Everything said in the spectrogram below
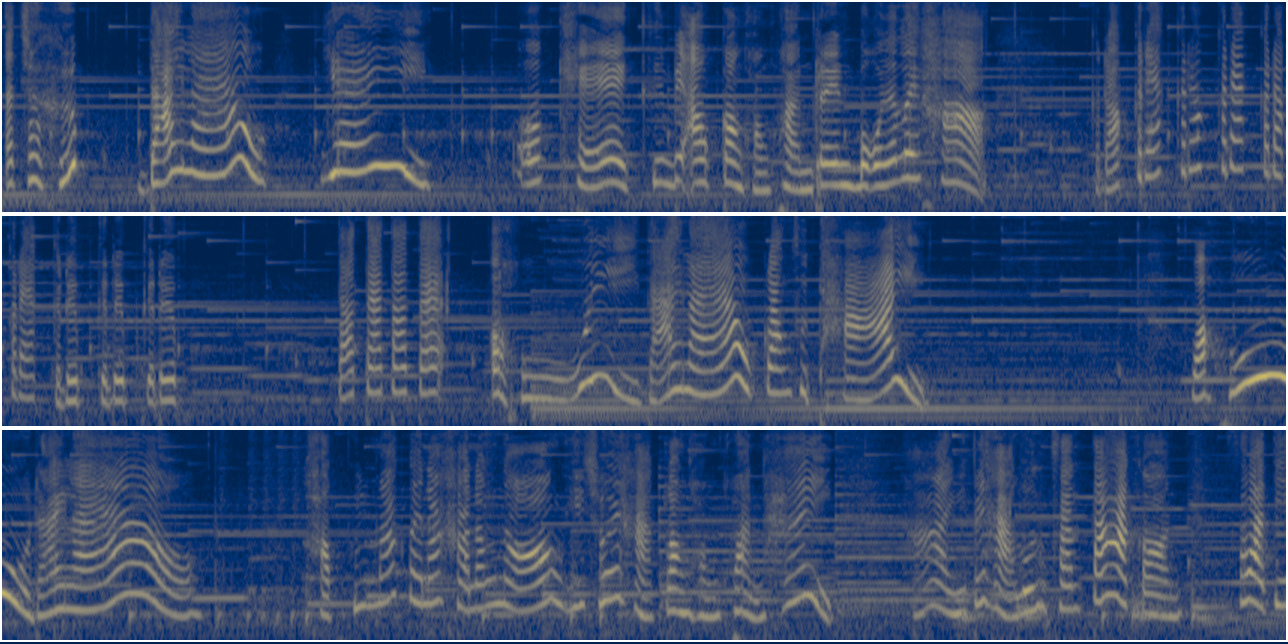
อาจจะฮึบ ได้แล้ว เย้ โอเค ขึ้นไปเอากล่องของขวัญเรนโบว์นั่นเลยค่ะ กระดอกกระแดกกระดอกกระแดกกระดอกกระแดกกระดึบกระดึบกระดึบตาแตะตาแตะโอ้โหยได้แล้วกล่องสุดท้ายว้าฮู้ได้แล้ว ขอบคุณมากเลยนะคะน้องๆที่ช่วยหากล่องของขวัญให้ อ่านี้ไปหาลุงซานต้าก่อน สวัสดี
